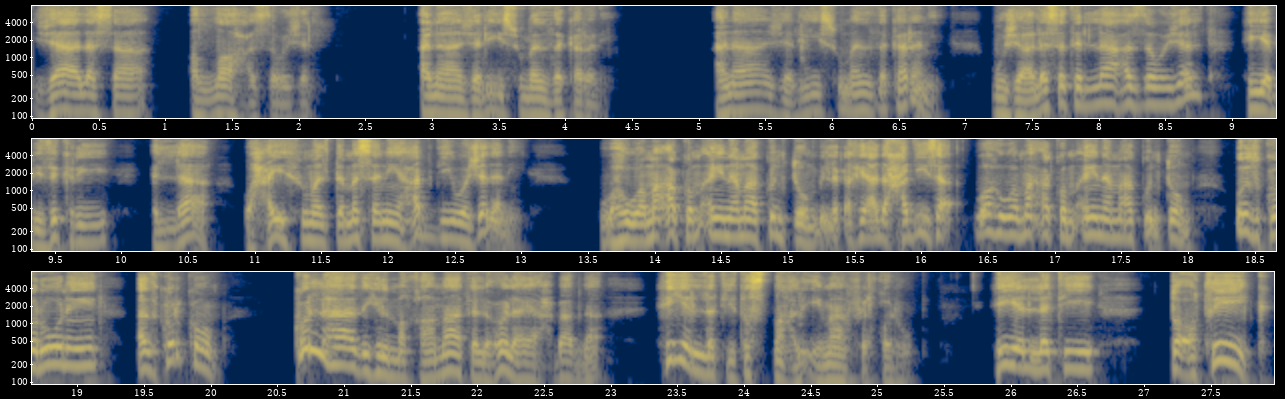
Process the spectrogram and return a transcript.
جالس الله عز وجل؟ أنا جليس من ذكرني. أنا جليس من ذكرني. مجالسة الله عز وجل هي بذكر الله وحيثما التمسني عبدي وجدني وهو معكم أينما كنتم. بيقول لك أخي هذا حديث وهو معكم أينما كنتم. اذكروني أذكركم. كل هذه المقامات العلى يا أحبابنا هي التي تصنع الإيمان في القلوب. هي التي تعطيك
